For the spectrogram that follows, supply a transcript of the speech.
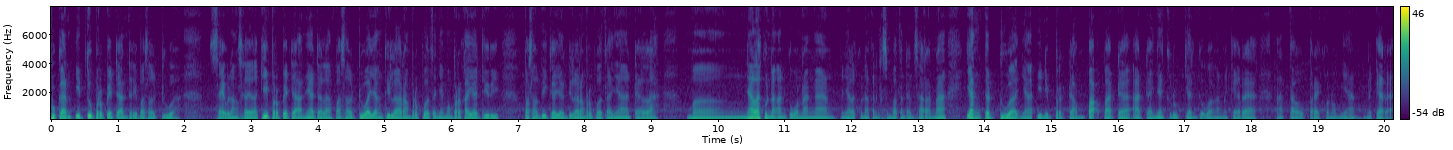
bukan itu perbedaan dari pasal 2. Saya ulang sekali lagi, perbedaannya adalah pasal 2 yang dilarang perbuatannya memperkaya diri, pasal 3 yang dilarang perbuatannya adalah menyalahgunakan kewenangan, menyalahgunakan kesempatan dan sarana. Yang keduanya ini berdampak pada adanya kerugian keuangan negara atau perekonomian negara.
